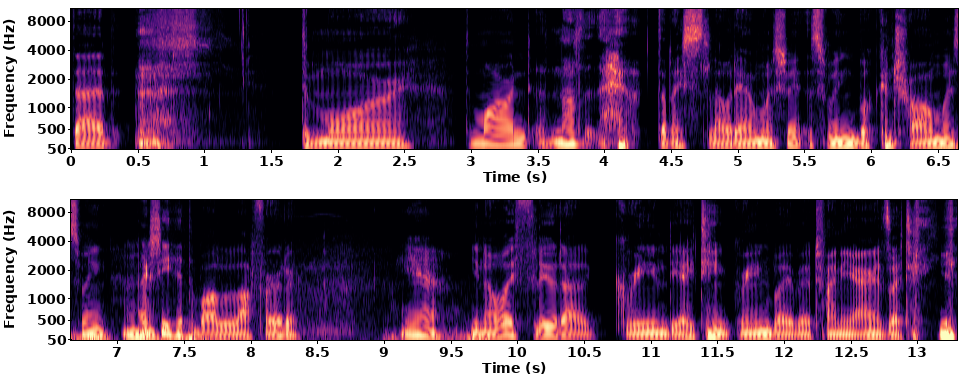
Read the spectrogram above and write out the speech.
that, the more, the more, not that I slow down my swing, but control my swing. Mhm. I actually hit the ball a lot further. Yeah. You know, I flew that green, the 18th green, by about 20 yards. I think.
